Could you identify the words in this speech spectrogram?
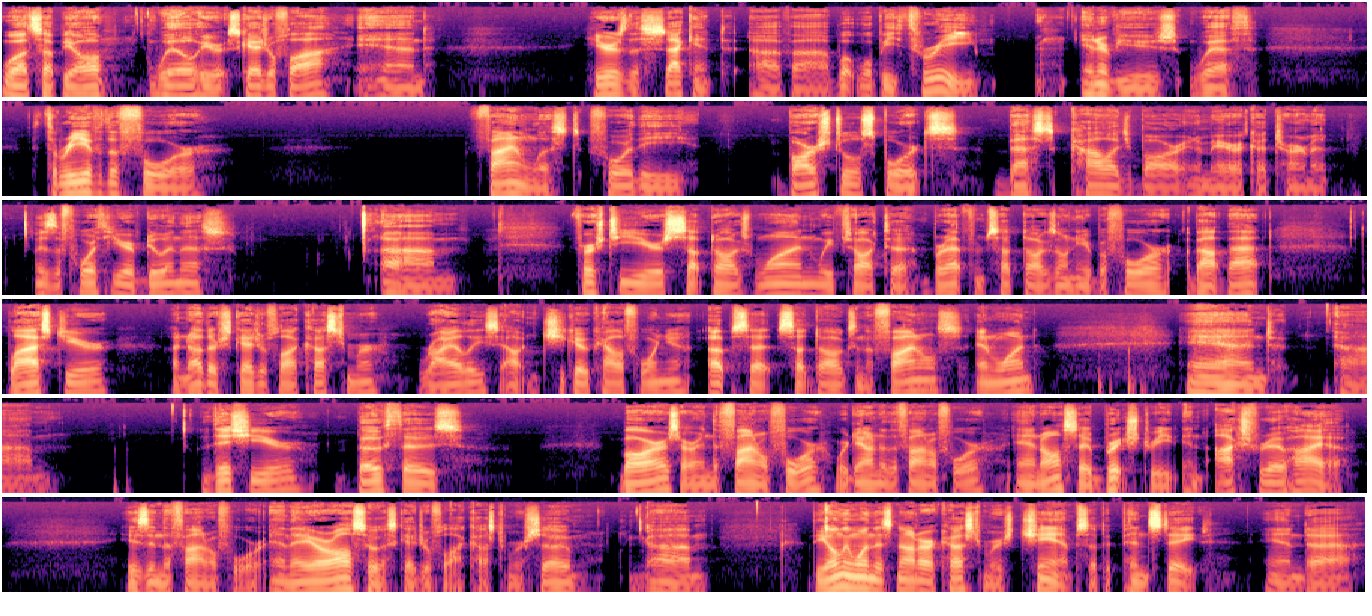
What's up, y'all? Will here at Schedule Fly, and here's the second of uh, what will be three interviews with three of the four finalists for the Barstool Sports Best College Bar in America tournament. This is the fourth year of doing this. Um, first two years, Sup Dogs won. We've talked to Brett from Sup Dogs on here before about that. Last year, another Schedule Fly customer, Riley's out in Chico, California, upset Sup Dogs in the finals and won. And um, this year, both those bars are in the final four. We're down to the final four. And also, Brick Street in Oxford, Ohio is in the final four. And they are also a Schedule Fly customer. So um, the only one that's not our customer is Champs up at Penn State. And uh,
